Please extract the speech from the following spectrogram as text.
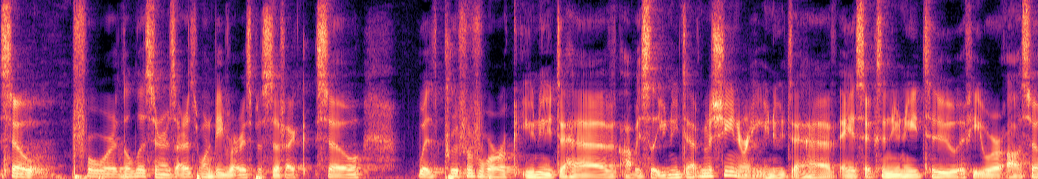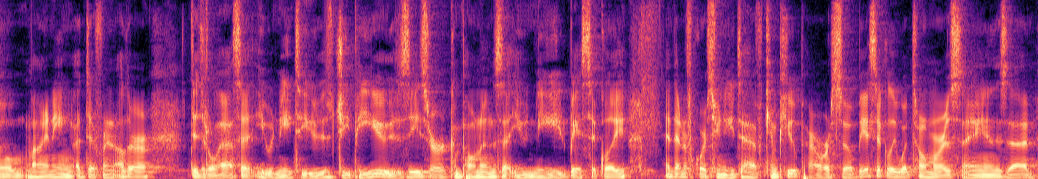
So, for the listeners, I just want to be very specific. So, with proof of work, you need to have obviously you need to have machinery, you need to have ASICs, and you need to, if you were also mining a different other digital asset, you would need to use GPUs. These are components that you need basically, and then of course you need to have compute power. So basically, what Tomer is saying is that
